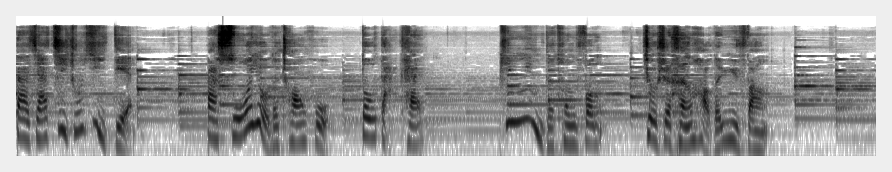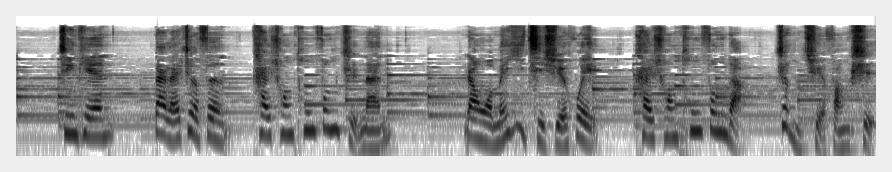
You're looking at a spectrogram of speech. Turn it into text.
大家记住一点，把所有的窗户都打开，拼命的通风，就是很好的预防。”今天带来这份开窗通风指南，让我们一起学会开窗通风的正确方式。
